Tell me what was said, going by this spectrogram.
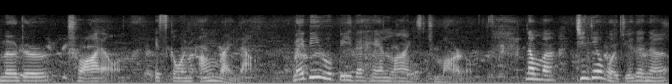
murder trial is going on right now. Maybe it will be the headlines tomorrow. 那么今天我觉得呢，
